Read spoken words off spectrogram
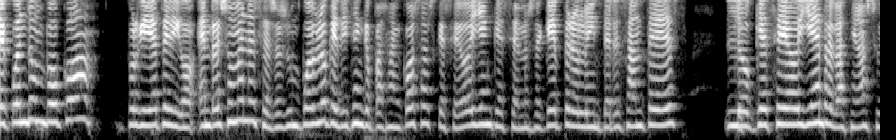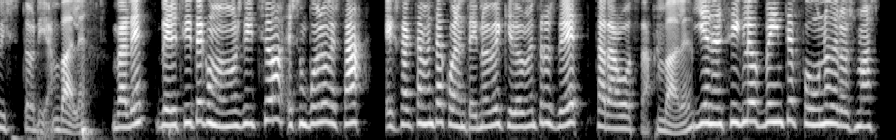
Te cuento un poco, porque ya te digo, en resumen es eso, es un pueblo que dicen que pasan cosas, que se oyen, que se no sé qué, pero lo interesante es lo que se oye en relación a su historia. Vale. ¿Vale? Belchite, como hemos dicho, es un pueblo que está exactamente a 49 kilómetros de Zaragoza. Vale. Y en el siglo XX fue uno de los más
